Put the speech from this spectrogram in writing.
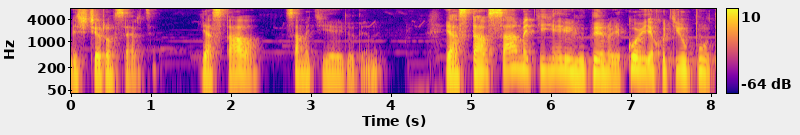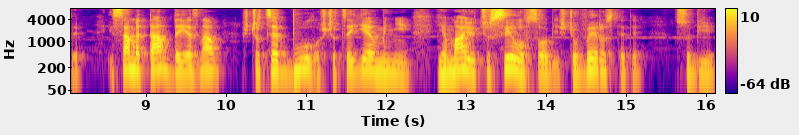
від щирого серця. Я стала саме тією людиною. Я став саме тією людиною, якою я хотів бути. І саме там, де я знав, що це було, що це є в мені. Я маю цю силу в собі, щоб виростити в собі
